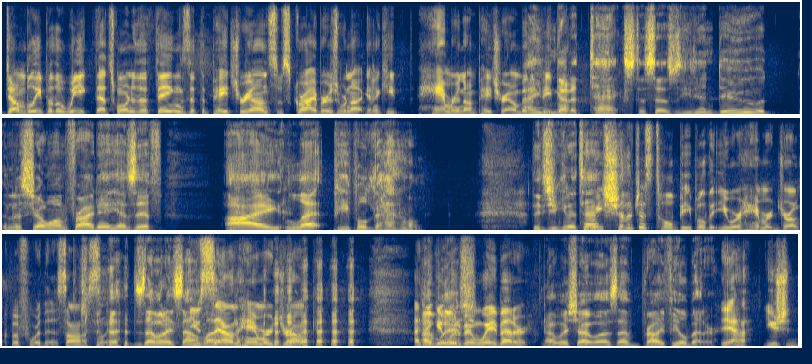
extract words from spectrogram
Dumb bleep of the week. That's one of the things that the Patreon subscribers, we're not going to keep hammering on Patreon, but I people. got a text that says you didn't do a, show on Friday as if I let people down. Did you get a text? we should have just told people that you were hammered drunk before this, honestly. Is that what I sound like? you like? sound hammered drunk. I think it would have been way better. I wish I was. I'd probably feel better. Yeah, you should.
